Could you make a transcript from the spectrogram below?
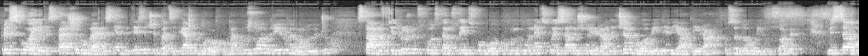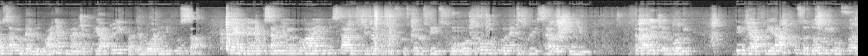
присвоїти з 1 вересня 2025 року Гарбузу Андрію Мироновичу, старості Дружбівського старостинського округу Миколаївської селищної ради черговий 9 ранг посадової особи місцевого самоврядування в межах п'ятої категорії посад. Мельник Оксані Миколаївні, старості Дарницького старостинського округу Миколаївської селищної ради черговий Дев'ятий ранг посадової особи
